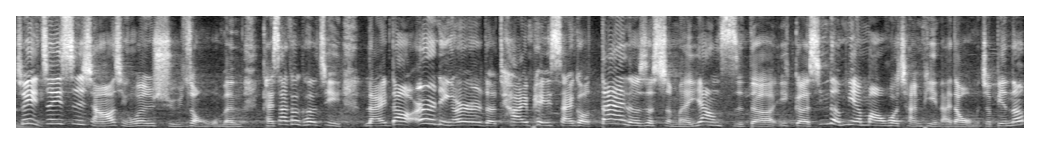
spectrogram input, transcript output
所以这一次想要请问徐总，我们凯撒克科技来到二零二二的 Taipei Cycle，带了着什么样子的一个新的面貌或产品来到我们这边呢？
